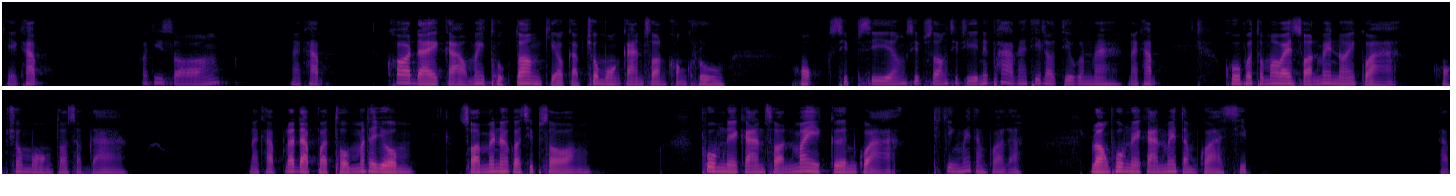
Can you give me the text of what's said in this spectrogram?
เคครับ ข้อที่2นะครับ ข้อใดกล่าวไม่ถูกต้องเกี่ยวกับชั่วโมงการสอนของครู6 10เสียง12 14 นึกภาพนะที่เราติวกันมานะครับ ครูปฐมวัยสอนไม่น้อยกว่า 6 ชั่วโมงต่อสัปดาห์นะครับ ระดับประถมมัธยม สอนไม่น้อยกว่า 12 ผู้อำนวยการสอนไม่เกินกว่า ที่จริงไม่ต่ำกว่าเหรอรองผู้อำนวยการไม่ต่ำกว่า 10 ครับ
